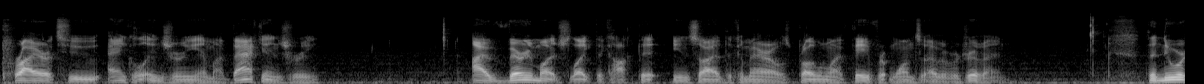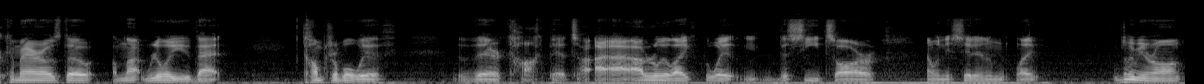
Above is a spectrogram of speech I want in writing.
prior to ankle injury and my back injury, I very much like the cockpit inside the Camaro. It's probably one of my favorite ones I've ever driven. The newer Camaros, though, I'm not really that comfortable with their cockpits. I, I, I really like the way the seats are, and when you sit in them, like, don't get me wrong,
